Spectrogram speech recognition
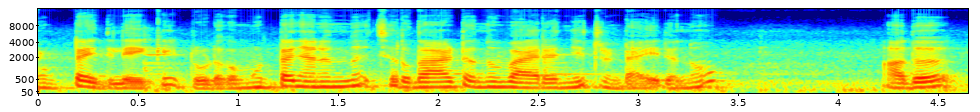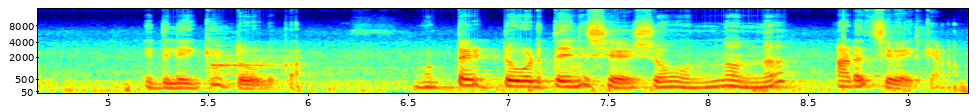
മുട്ട ഇതിലേക്ക് ഇട്ട് കൊടുക്കാം. മുട്ട ഞാനൊന്ന് ചെറുതായിട്ടൊന്ന് വരഞ്ഞിട്ടുണ്ടായിരുന്നു. അത് ഇതിലേക്ക് ഇട്ട് കൊടുക്കാം. മുട്ട ഇട്ട് കൊടുത്തതിന് ശേഷം ഒന്നൊന്ന് അടച്ച് വയ്ക്കണം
